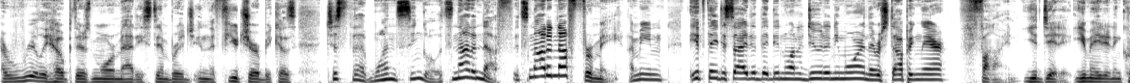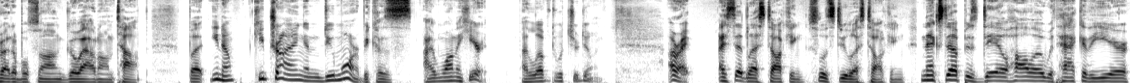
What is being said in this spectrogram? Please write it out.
I really hope there's more Maddie Stimbridge in the future because just that one single, it's not enough. It's not enough for me. I mean, if they decided they didn't want to do it anymore and they were stopping there, fine. You did it. You made an incredible song, go out on top. But, you know, keep trying and do more because I want to hear it. I loved what you're doing. All right. I said less talking, so let's do less talking. Next up is Dale Hollow with Hack of the Year.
